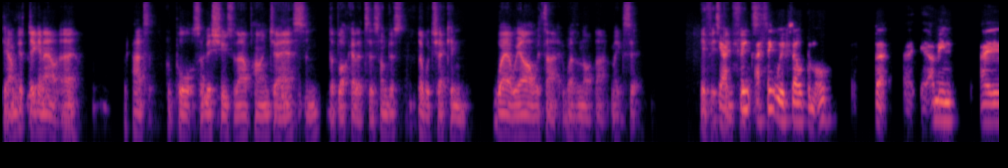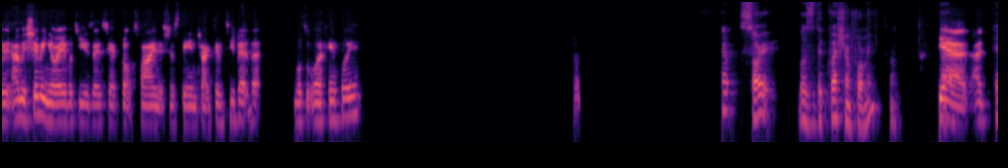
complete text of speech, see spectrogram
Yeah, I'm just digging out uh, we've had reports of issues with Alpine JS and the block editor. So I'm just double checking where we are with that, whether or not that makes it, if it's yeah, been I think, fixed. I think we've solved them all. But uh, I mean, I, I'm assuming you're able to use ACF blocks fine. It's just the interactivity bit that wasn't working for you. Oh, sorry, was the question for me? Yeah, I,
